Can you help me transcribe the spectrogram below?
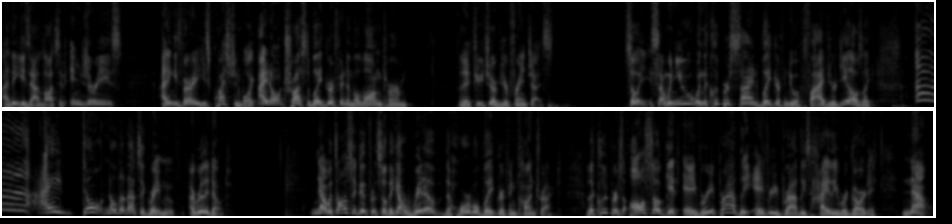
I think he's had lots of injuries. I think he's very he's questionable. Like I don't trust Blake Griffin in the long term for the future of your franchise. So, so when you when the Clippers signed Blake Griffin to a five year deal, I was like, uh, I don't know that that's a great move. I really don't. Now it's also good for so they got rid of the horrible Blake Griffin contract. The Clippers also get Avery Bradley. Avery Bradley's highly regarded. Now,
